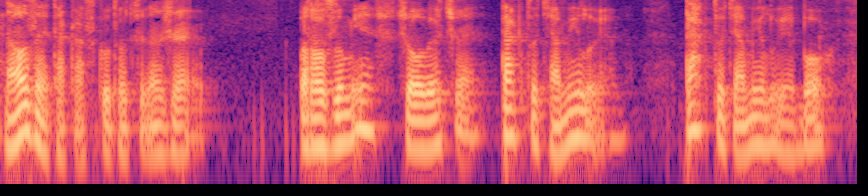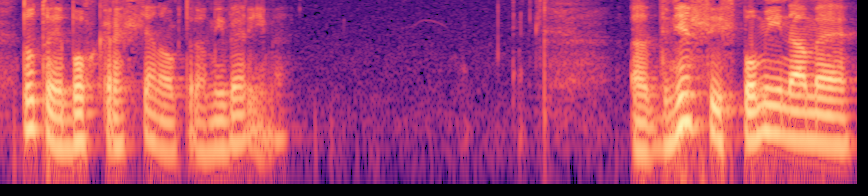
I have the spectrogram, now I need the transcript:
naozaj taká skutočná, že rozumieš, človeče, takto ťa milujem. Takto ťa miluje Boh. Toto je Boh kresťanov, ktorého my veríme. Dnes si spomíname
